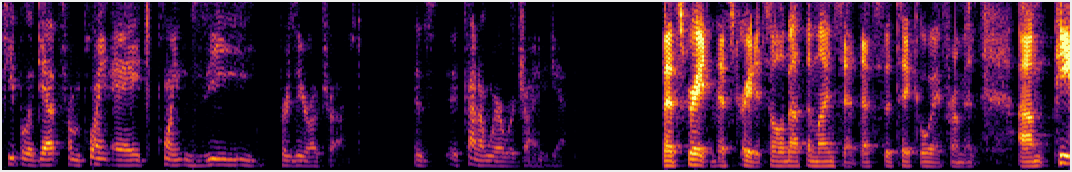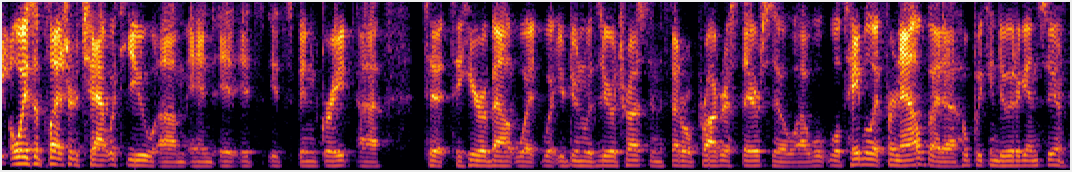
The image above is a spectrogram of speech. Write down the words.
people to get from point A to point Z for zero trust is kind of where we're trying to get. That's great. That's great. It's all about the mindset. That's the takeaway from it. Um, Pete, always a pleasure to chat with you. Um, and it, it's it's been great uh, to to hear about what what you're doing with Zero Trust and the federal progress there. So uh, we'll we'll table it for now, but uh, hope we can do it again soon.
